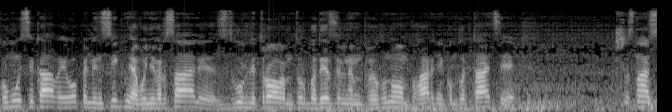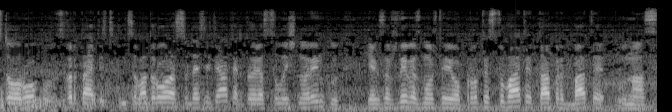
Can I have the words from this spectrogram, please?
Кому цікавий Opel Insignia в універсалі з двохлітровим турбодизельним двигуном в гарній комплектації. 16-го року звертайтесь, кінцева дорога 110 А, територія столичного ринку. Як завжди, ви зможете його протестувати та придбати у нас.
